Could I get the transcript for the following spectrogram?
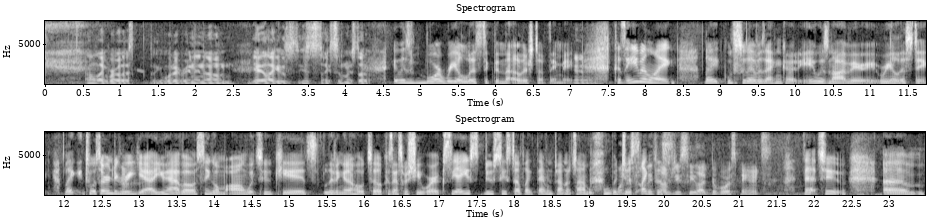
I'm like, bro, that's like whatever. And then um, yeah, like it was it's like similar stuff. It was more realistic than the other stuff they made. Yeah, Cause even like like with Suite Life of Zack and Cody, it was not very realistic. Like to a certain degree, yeah, you have a single mom with two kids living in a hotel because that's where she works. Yeah, you do see stuff like that from time to time, One but just the only like this, times you see like divorced parents. that too. Um,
